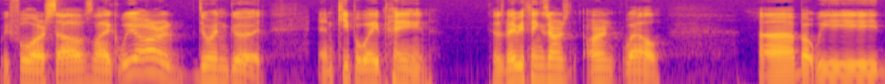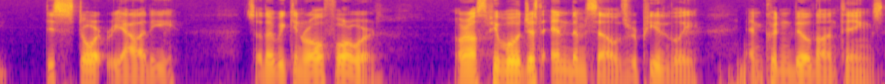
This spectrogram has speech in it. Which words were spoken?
We fool ourselves like we are doing good and keep away pain because maybe things aren't aren't well, uh, but we distort reality so that we can roll forward, or else people will just end themselves repeatedly and couldn't build on things,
